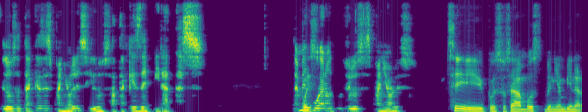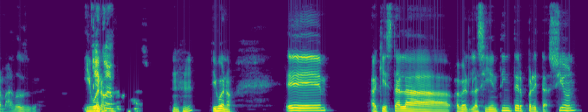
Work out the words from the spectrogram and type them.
los ataques españoles y los ataques de piratas. También pues jugaron los españoles. Sí, pues, o sea, ambos venían bien armados. Y bueno. Y bueno, eh, aquí está la, a ver, la siguiente interpretación.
